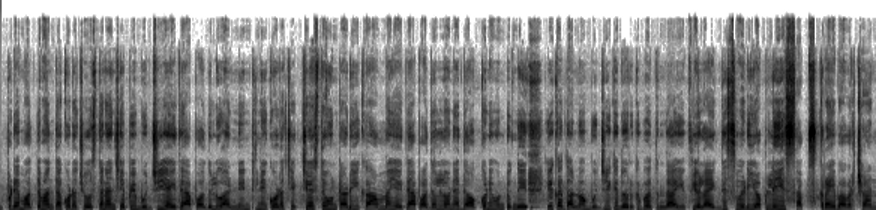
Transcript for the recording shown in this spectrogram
ఇప్పుడే మొత్తం అంతా కూడా చూస్తానని చెప్పి బుజ్జి అయితే ఆ పొదలు అన్నింటినీ కూడా చెక్ చేస్తూ ఉంటాడు. ఇక అమ్మాయి అయితే ఆ పొదల్లోనే దాక్కుని ఉంటుంది. ఇక తను బుజ్జికి దొరికిపోతుందా? If you like this video please subscribe our channel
